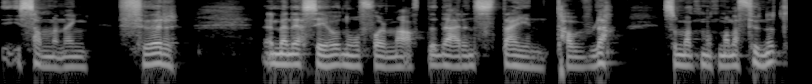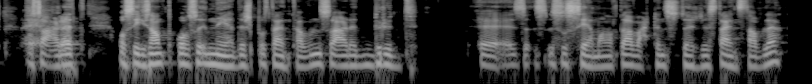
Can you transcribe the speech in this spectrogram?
i sammenheng før. Men jeg ser jo nå for meg at det, det er en steintavle som man, på en måte man har funnet, og så er det et også, ikke sant? Og så nederst på steintavlen så er det et brudd. Eh, Så, så ser man at det har vært en større steinstavle.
